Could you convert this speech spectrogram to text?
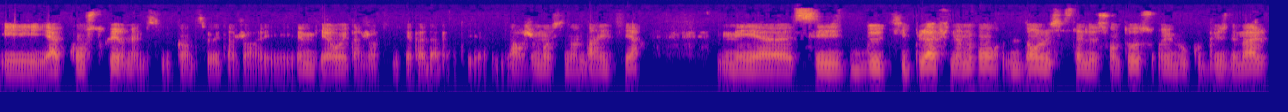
et, à construire, même si Cancelo est un joueur, et même Guerrero est un joueur qui est capable d'apporter largement aussi dans le dernier tiers. Mais euh, ces deux types-là, finalement, dans le système de Santos, ont eu beaucoup plus de mal.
